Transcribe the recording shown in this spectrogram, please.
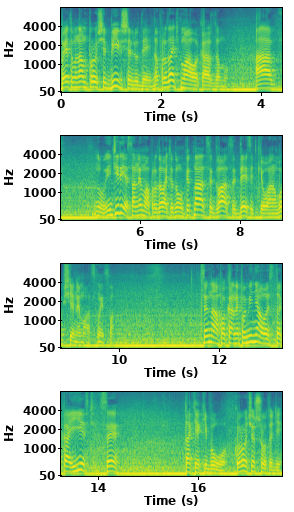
Поэтому нам проще більше людей, але продати мало кожному. А ну, інтересу нема продавати одному 15, 20, 10 кг, взагалі нема смисла. Ціна поки не помінялась, така і є, все так, як і було. Коротше, що тоді?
